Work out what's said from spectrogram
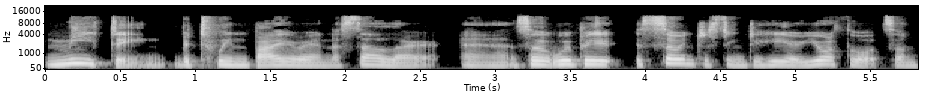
meeting between buyer and a seller? Uh, so it would be so interesting to hear your thoughts on,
